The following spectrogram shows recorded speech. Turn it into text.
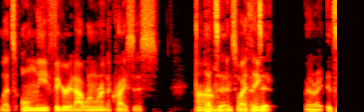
let's only figure it out when we're in the crisis um, That's it. and so i That's think it. All right. It's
